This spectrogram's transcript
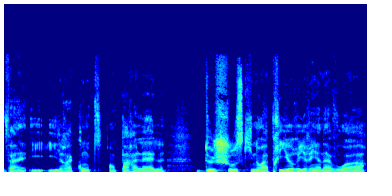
Enfin, il raconte en parallèle deux choses qui n'ont a priori rien à voir.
